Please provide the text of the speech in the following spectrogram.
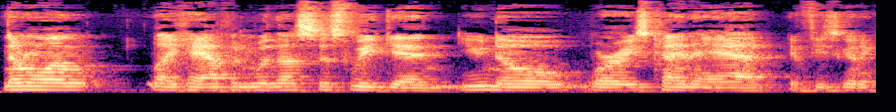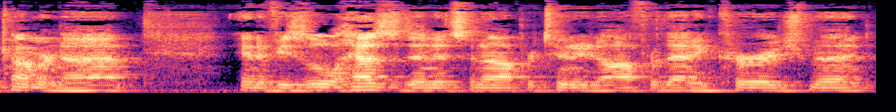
number one, like happened with us this weekend, you know where he's kind of at, if he's going to come or not. And if he's a little hesitant, it's an opportunity to offer that encouragement.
